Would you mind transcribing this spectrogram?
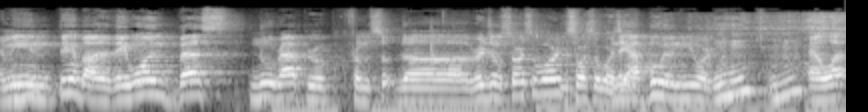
I mean, Mm-hmm. think about it. They won Best New Rap Group from the, so- the original Source Awards. The Source Awards, And they yeah. got booed in New York. Mm-hmm, mm-hmm. And what?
